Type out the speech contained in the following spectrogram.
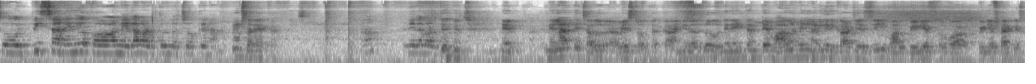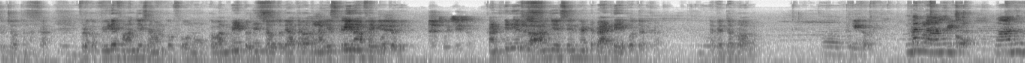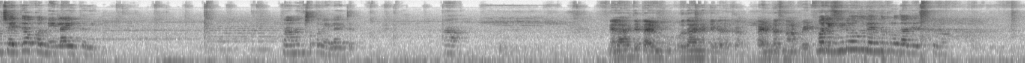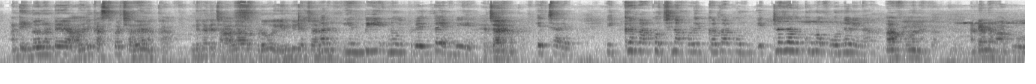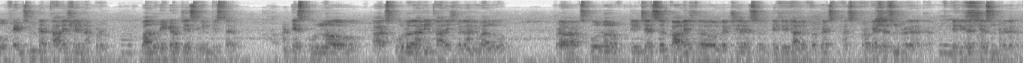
సో ఇప్పిస్తా అనేది ఒక నెల పడుతుండొచ్చు ఓకేనా? సరే అక్క? నెల పడుతుండొచ్చు. నేను నెల అంటే చదువు వేస్ట్ అవుతుంది అక్క అన్ని రోజులు నేను ఏంటంటే వాళ్ళని వీళ్ళని అడిగి రికార్డ్ చేసి వాళ్ళ పీడిఎఫ్ పీడిఎఫ్ ప్యాక్ చేసుకొని చదువుతున్నాక ఇప్పుడు ఒక పీడిఎఫ్ ఆన్ చేసామనుకో ఫోన్ ఒక వన్ మినిట్ టూ మినిట్స్ అవుతుంది ఆ తర్వాత మళ్ళీ స్క్రీన్ ఆఫ్ అయిపోతుంది. కంటిన్యూస్గా ఆన్ చేసి ఏంటంటే బ్యాటరీ అయిపోతుంది అక్క పెద్ద ప్రాబ్లం ఓకే మరి నా నుంచి నా నుంచి అయితే ఒక నెల అవుతుంది నా నుంచి ఒక నెల అవుతుంది. నెల అయితే టైం వృధా అయినట్టే కదా టైం డస్ నాట్ వెయిట్ మరి ఇన్ని రోజులు ఎందుకు వృధా చేసుకున్నావు? అంటే ఇన్ని రోజులు అంటే ఆల్రెడీ కష్టపడి చదివాను అక్క. ఎందుకంటే చాలా ఇప్పుడు ఎంబీ హెచ్ఆర్ఎం ఎంబీఏ నువ్వు ఇప్పుడు ఎంత ఎంబీఏ హెచ్ఆర్ఎం అక్క. హెచ్ఆర్ఎం ఇక్కడ దాకా వచ్చినప్పుడు ఇక్కడ దాకా ఎట్లా చదువుకున్నావు ఫోన్లో నేనా? ఫోన్ అక్క. అంటే అంటే మాకు ఫ్రెండ్స్ ఉంటారు కాలేజ్లో వెళ్ళినప్పుడు వాళ్ళు రీడౌట్ చేసి వినిపిస్తారు. అంటే స్కూల్లో స్కూల్లో కానీ కాలేజ్లో కానీ వాళ్ళు స్కూల్లో టీచర్స్ కాలేజ్లో lecturers degree college professors professors ఉంటారు కదా. డిగ్రీ లెక్చరర్స్ ఉంటారు కదా.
